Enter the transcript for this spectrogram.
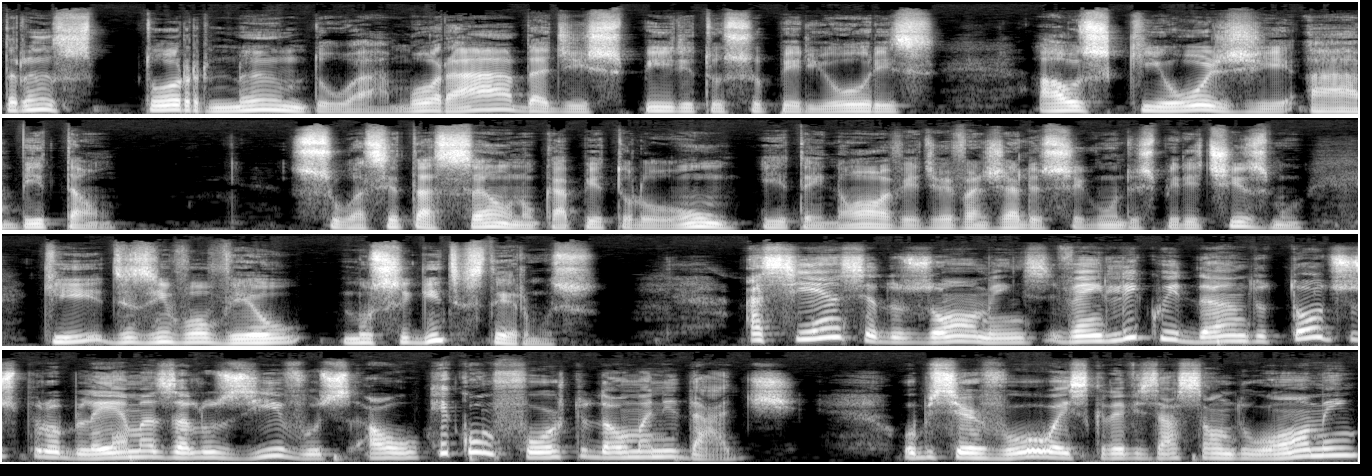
transtornando-a morada de espíritos superiores aos que hoje a habitam sua citação no capítulo 1, item 9 de Evangelho segundo o Espiritismo, que desenvolveu nos seguintes termos: A ciência dos homens vem liquidando todos os problemas alusivos ao reconforto da humanidade. observou a escravização do homem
